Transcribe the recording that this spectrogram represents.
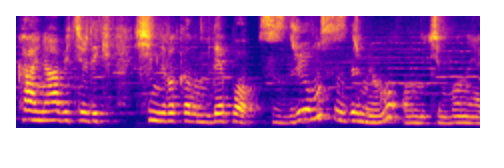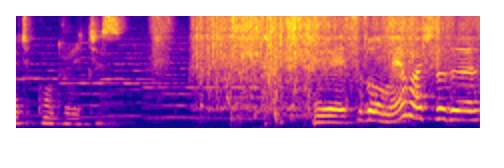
Kaynağı bitirdik. Şimdi bakalım depo sızdırıyor mu sızdırmıyor mu? Onun için vanayı açıp kontrol edeceğiz. Evet su dolmaya başladı.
